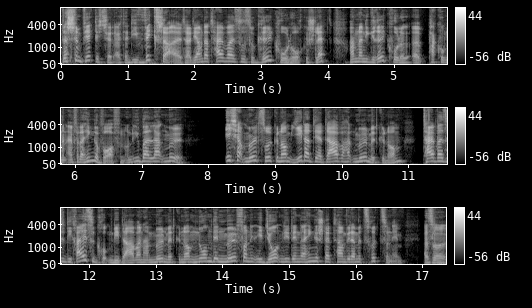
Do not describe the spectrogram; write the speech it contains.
Das stimmt wirklich, Chat, Alter. Die Wichser, Alter, die haben da teilweise so Grillkohle hochgeschleppt und haben dann die Grillkohle-Packungen einfach dahin geworfen und überall lag Müll. Ich habe Müll zurückgenommen, jeder, der da war, hat Müll mitgenommen. Teilweise die Reisegruppen, die da waren, haben Müll mitgenommen, nur um den Müll von den Idioten, die den da hingeschleppt haben, wieder mit zurückzunehmen. Also,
